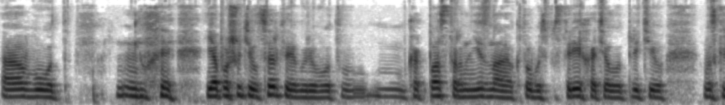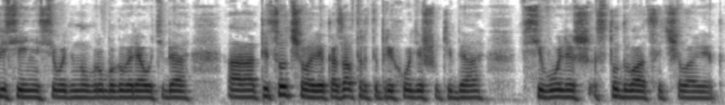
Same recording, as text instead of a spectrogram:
А, вот. Я пошутил в церкви, я говорю, вот как пастор, не знаю, кто бы из пастырей хотел вот прийти в воскресенье сегодня, ну, грубо говоря, у тебя 500 а, человек, а завтра ты приходишь, у тебя всего лишь 120 человек,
